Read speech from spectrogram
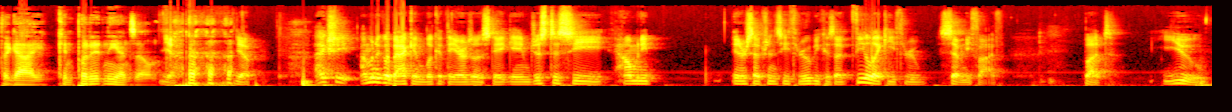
the guy can put it in the end zone. Yeah. yep. Actually, I'm going to go back and look at the Arizona State game just to see how many interceptions he threw because I feel like he threw 75. But you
